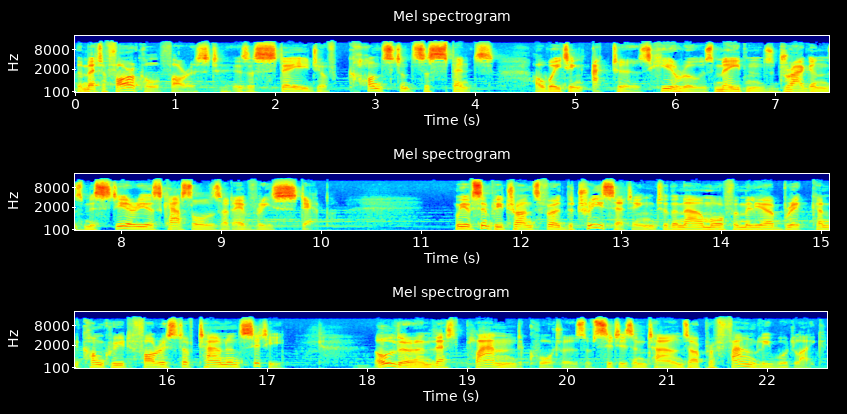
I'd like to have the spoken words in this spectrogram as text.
The metaphorical forest is a stage of constant suspense, awaiting actors, heroes, maidens, dragons, mysterious castles at every step. We have simply transferred the tree setting to the now more familiar brick and concrete forest of town and city. Older and less planned quarters of cities and towns are profoundly woodlike,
